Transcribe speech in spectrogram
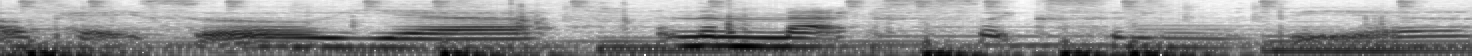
Okay, so yeah, and then Max is like sitting there.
